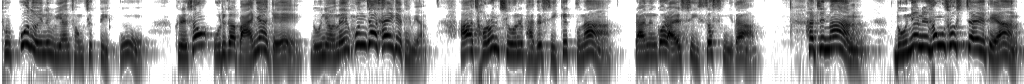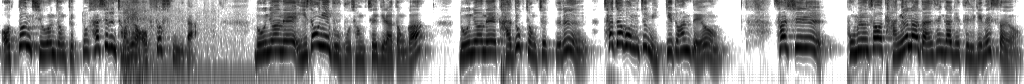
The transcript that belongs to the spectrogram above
독거 노인을 위한 정책도 있고 그래서 우리가 만약에 노년에 혼자 살게 되면 아 저런 지원을 받을 수 있겠구나 라는 걸 알 수 있었습니다. 하지만 노년의 성소수자에 대한 어떤 지원 정책도 사실은 전혀 없었습니다. 노년의 이성애 부부 정책이라던가 노년의 가족 정책들은 찾아보면 좀 있기도 한데요. 사실 보면서 당연하다는 생각이 들긴 했어요.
